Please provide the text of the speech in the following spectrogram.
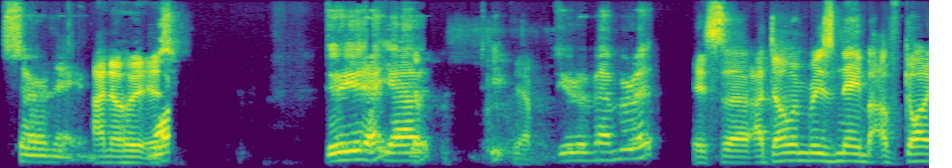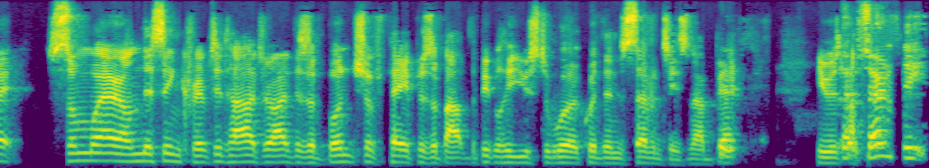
surname i know who it is Mark, do you yeah yep. Do, you, yep. do you remember it it's uh, I don't remember his name, but I've got it somewhere on this encrypted hard drive. There's a bunch of papers about the people he used to work with in the 70s, and I bet he was so certainly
